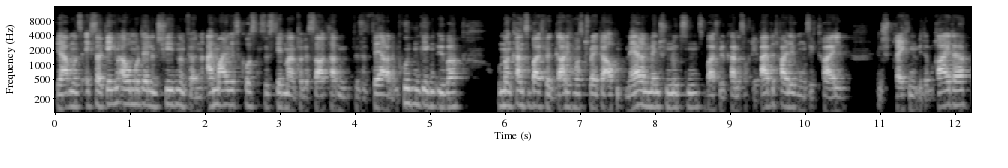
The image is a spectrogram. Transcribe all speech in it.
Wir haben uns extra gegen Abo-Modell entschieden und für ein einmaliges Kostensystem einfach gesagt haben, das ist fairer dem Kunden gegenüber und man kann zum Beispiel den Guardian Horse Tracker auch mit mehreren Menschen nutzen. Zum Beispiel kann es auch die Reitbeteiligung sich teilen, entsprechend mit dem Reiter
